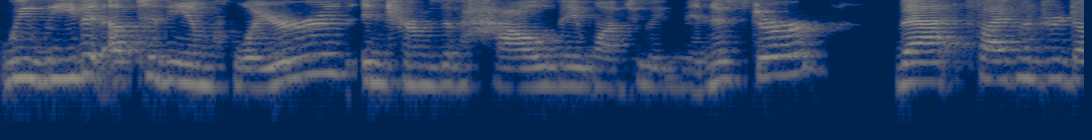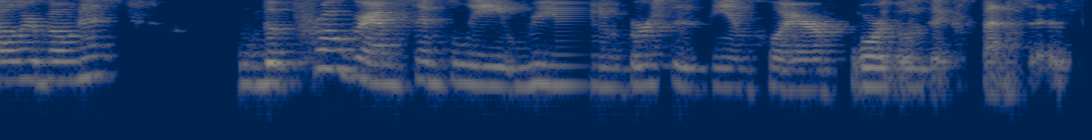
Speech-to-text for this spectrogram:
We leave it up to the employers in terms of how they want to administer that $500 bonus. The program simply reimburses the employer for those expenses.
